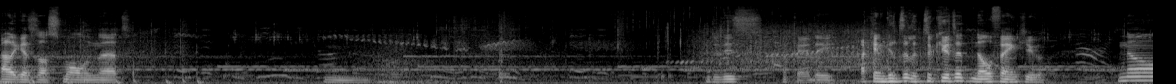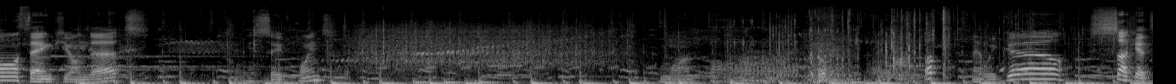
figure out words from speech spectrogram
Alligators are smaller than that. Hmm. Do these... Okay, they... I can get electrocuted? No, thank you. No, thank you on that. Okay, save point. Come on. Up. There we go. Suck it.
